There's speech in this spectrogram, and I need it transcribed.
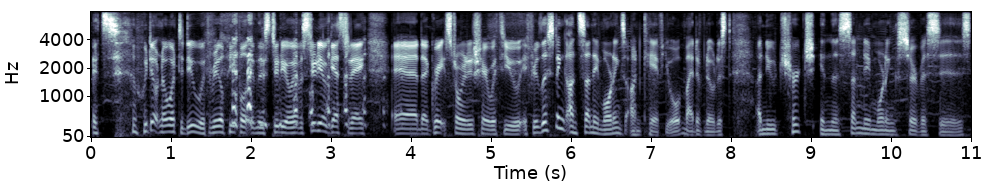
It's we don't know what to do with real people in the studio. We have a studio guest today, and a great story to share with you. If you're listening on Sunday mornings on KFUO, might have noticed a new church in the Sunday morning services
